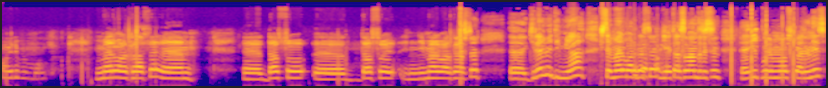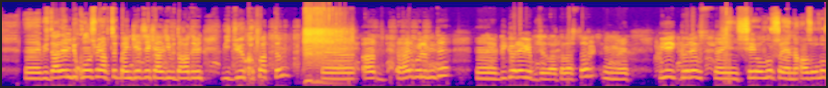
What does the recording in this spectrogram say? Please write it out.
Ayrı bir mal. Merhaba arkadaşlar. Ee, e, Daso e, Daso merhaba arkadaşlar. Ee, giremedim ya. İşte merhaba arkadaşlar. GTA San Andreas'in e, ilk bölümüne hoş geldiniz. Ee, biz daha demin bir konuşma yaptık. Ben gerizekalı gibi daha demin videoyu kapattım. Ar- her bölümde e, bir görev yapacağız arkadaşlar. Ee, bir görev e, şey olursa yani az olur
